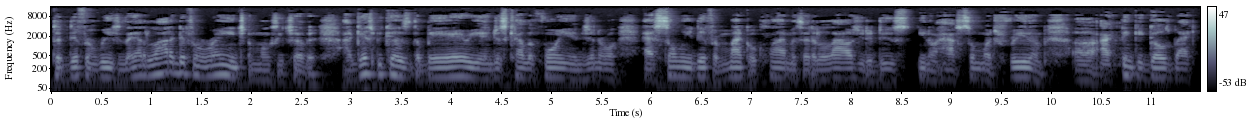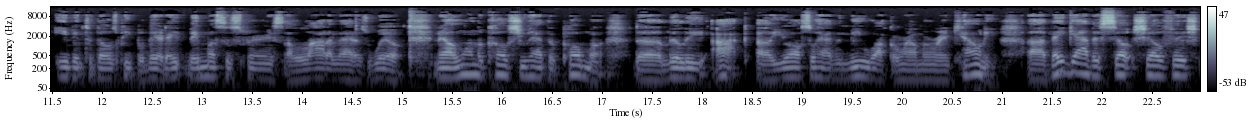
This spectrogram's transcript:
to different regions. They had a lot of different range amongst each other. I guess because the Bay Area and just California in general has so many different microclimates that it allows you to do, you know, have so much freedom. Uh, I think it goes back even to those people there. They they must experience a lot of that as well. Now along the coast, you have the Pomo, the Lily Ak. Uh, you also have the Miwok around Marin County. Uh, they gather shellfish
